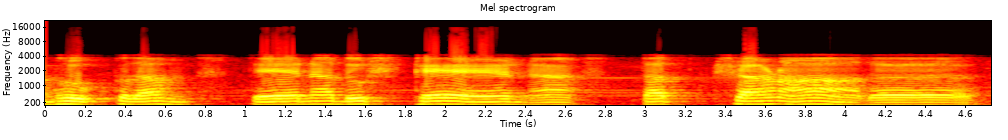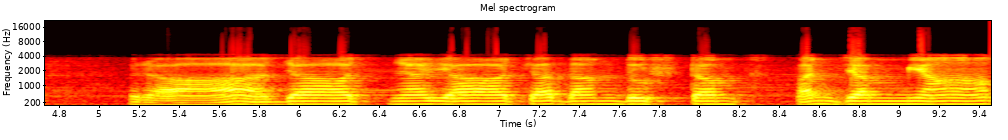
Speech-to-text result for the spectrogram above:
भुक्तं तेन दुष्टेन तत्क्षणाद् राजाज्ञया च दं दुष्टं पञ्चम्यां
